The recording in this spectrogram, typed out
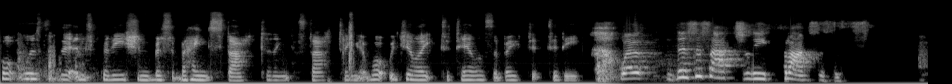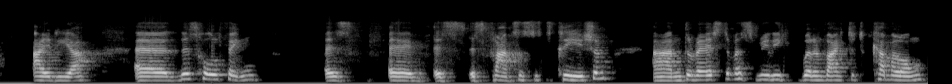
what was the inspiration behind starting starting it? What would you like to tell us about it today? Well, this is actually Frances's idea. Uh, this whole thing is, uh, is is Frances's creation, and the rest of us really were invited to come along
